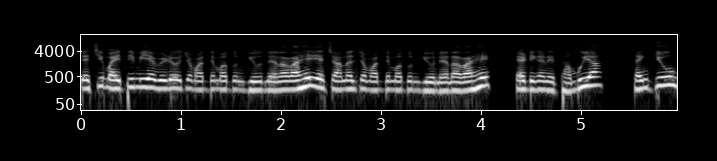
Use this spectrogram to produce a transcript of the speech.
त्याची माहिती मी या व्हिडिओच्या माध्यमातून घेऊन येणार आहे या चॅनलच्या माध्यमातून घेऊन येणार आहे. या ठिकाणी थांबूया. थँक्यू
